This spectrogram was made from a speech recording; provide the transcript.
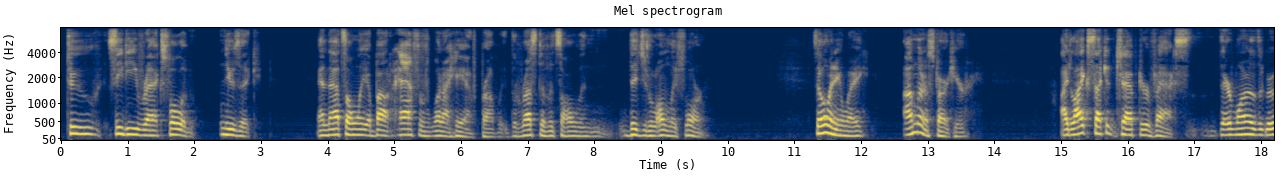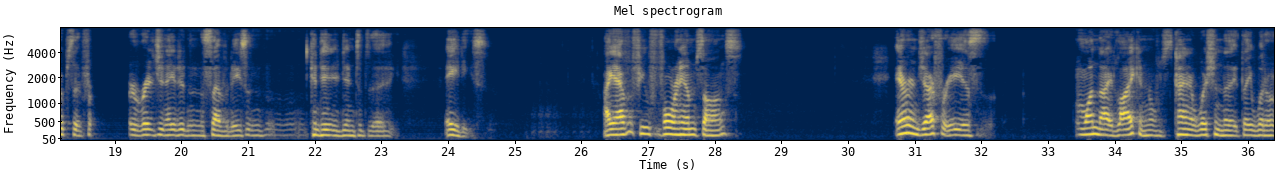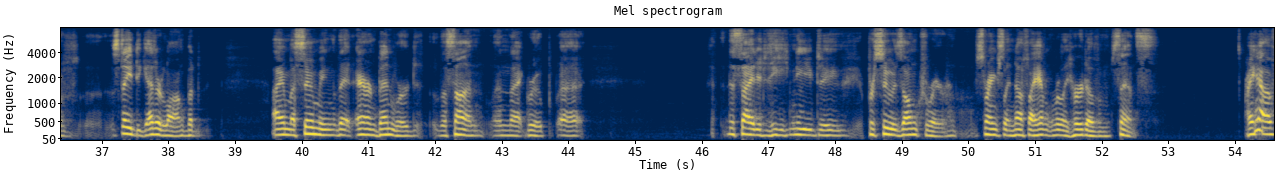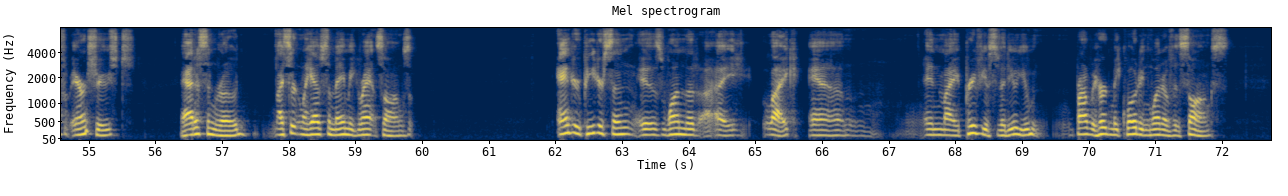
two CD racks full of music. And that's only about half of what I have, probably. The rest of it's all in digital only form. So, anyway, I'm going to start here. I like Second Chapter of Acts. They're one of the groups that originated in the 70s and continued into the 80s. I have a few 4Him songs. Aaron Jeffrey is one that I like and was kind of wishing that they would have stayed together long, but I'm assuming that Aaron Benward, the son in that group, uh, decided he needed to pursue his own career. Strangely enough, I haven't really heard of him since. I have Aaron Shust, Addison Road. I certainly have some Amy Grant songs. Andrew Peterson is one that I like, and in my previous video, you probably heard me quoting one of his songs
